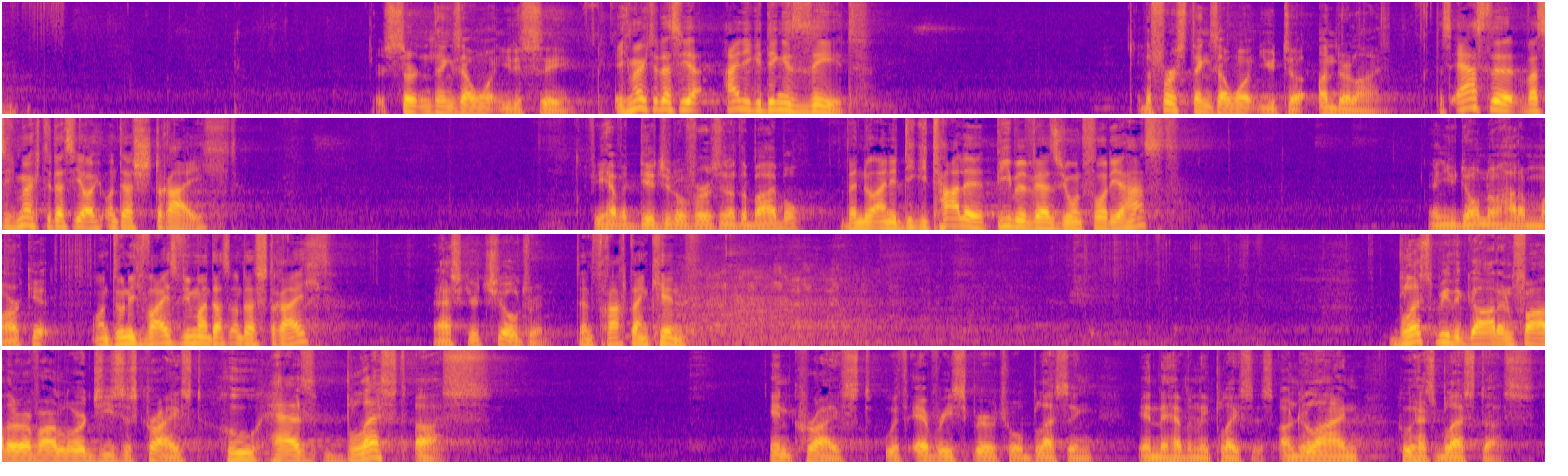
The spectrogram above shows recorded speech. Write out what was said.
There's certain things I want you to see. Ich möchte, dass ihr einige Dinge seht. The first things I want you to underline. Das Erste, was ich möchte, dass ihr euch unterstreicht, If you have a digital version of the Bible wenn du eine digitale Bibelversion vor dir hast and you don't know how to mark it, und du nicht weißt, wie man das unterstreicht, ask your children. dann frag dein Kind. Blessed be the God and Father of our Lord Jesus Christ, who has blessed us in Christ with every spiritual blessing in the heavenly places. Underline, who has blessed us.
